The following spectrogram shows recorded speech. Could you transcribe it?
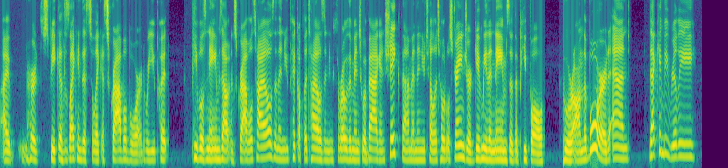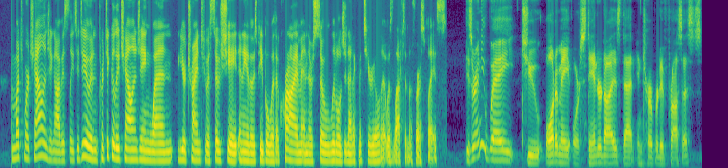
I heard speak has likened this to like a Scrabble board where you put people's names out in Scrabble tiles, and then you pick up the tiles and you throw them into a bag and shake them, and then you tell a total stranger, give me the names of the people who are on the board. And that can be really much more challenging, obviously, to do, and particularly challenging when you're trying to associate any of those people with a crime and there's so little genetic material that was left in the first place. Is there any way to automate or standardize that interpretive process?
